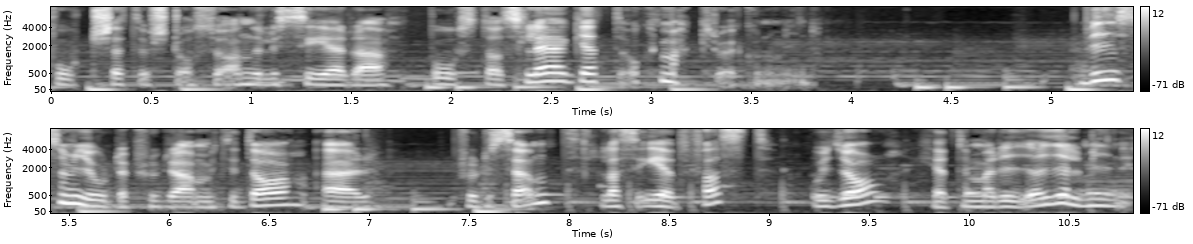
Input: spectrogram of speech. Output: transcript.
fortsätter förstås att analysera bostadsläget och makroekonomin. Vi som gjorde programmet idag är producent Lasse Edfast och jag heter Maria Jelmini.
